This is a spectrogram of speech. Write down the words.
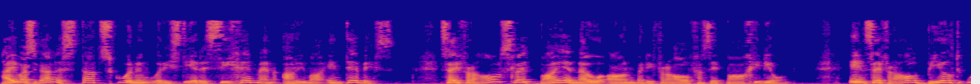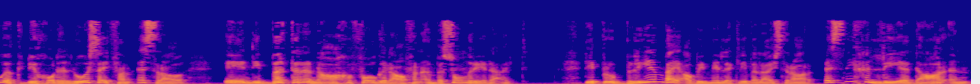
Hy was wel 'n stadskoning oor die stede Sichem en Arima en Tebes. Sy verhaal sluit baie nou aan by die verhaal van sy pa Gideon. En sy verhaal beeld ook die goddeloosheid van Israel en die bittere nagevolge daarvan in besonderhede uit. Die probleem by Abimelek, liewe luisteraar, is nie geleë daarin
